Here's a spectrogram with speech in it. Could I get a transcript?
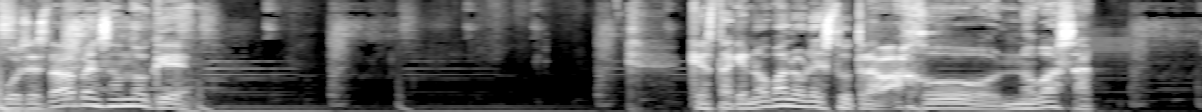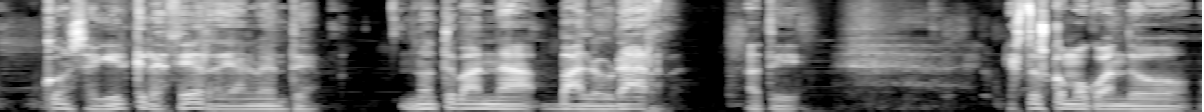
Pues estaba pensando que. que hasta que no valores tu trabajo, no vas a conseguir crecer realmente. No te van a valorar a ti. Esto es como cuando.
